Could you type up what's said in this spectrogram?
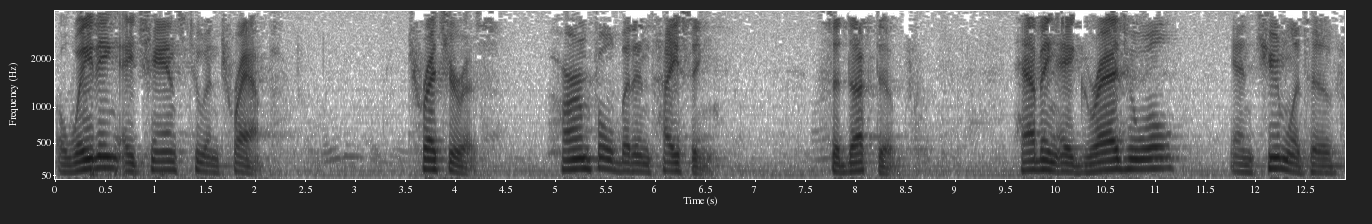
awaiting a chance to entrap, treacherous, harmful but enticing, seductive, having a gradual and cumulative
